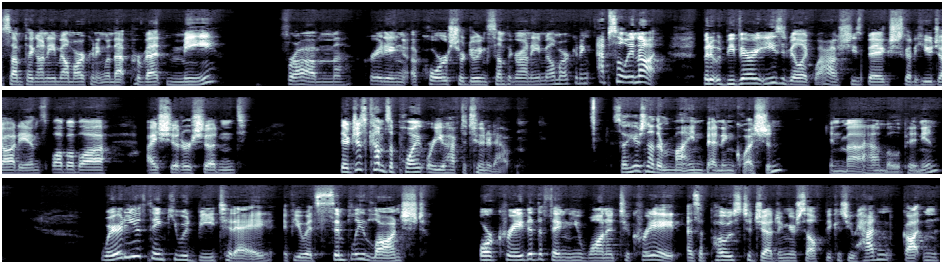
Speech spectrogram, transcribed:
something on email marketing, would that prevent me from creating a course or doing something around email marketing? Absolutely not. But it would be very easy to be like, wow, she's big. She's got a huge audience, blah, blah, blah. I should or shouldn't. There just comes a point where you have to tune it out. So here's another mind bending question, in my humble opinion. Where do you think you would be today if you had simply launched or created the thing you wanted to create as opposed to judging yourself because you hadn't gotten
